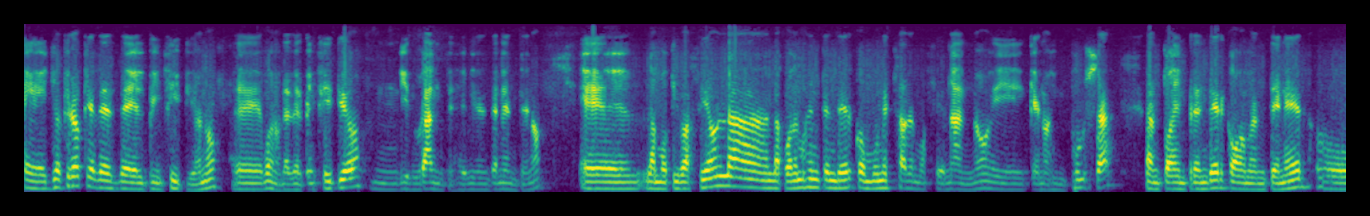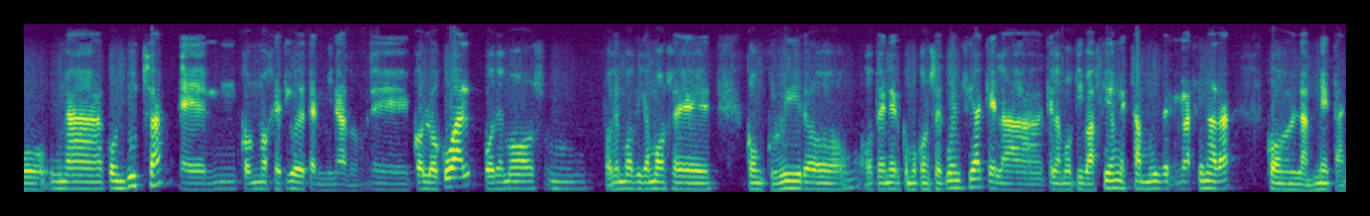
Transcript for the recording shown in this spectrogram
Eh, yo creo que desde el principio, ¿no? Eh, bueno, desde el principio mm, y durante, evidentemente, ¿no? Eh, la motivación la, podemos entender como un estado emocional, ¿no? Y que nos impulsa tanto a emprender como a mantener una conducta con un objetivo determinado. con lo cual podemos, mm, podemos digamos, concluir o, tener como consecuencia que la, que la motivación está muy relacionada con las metas,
